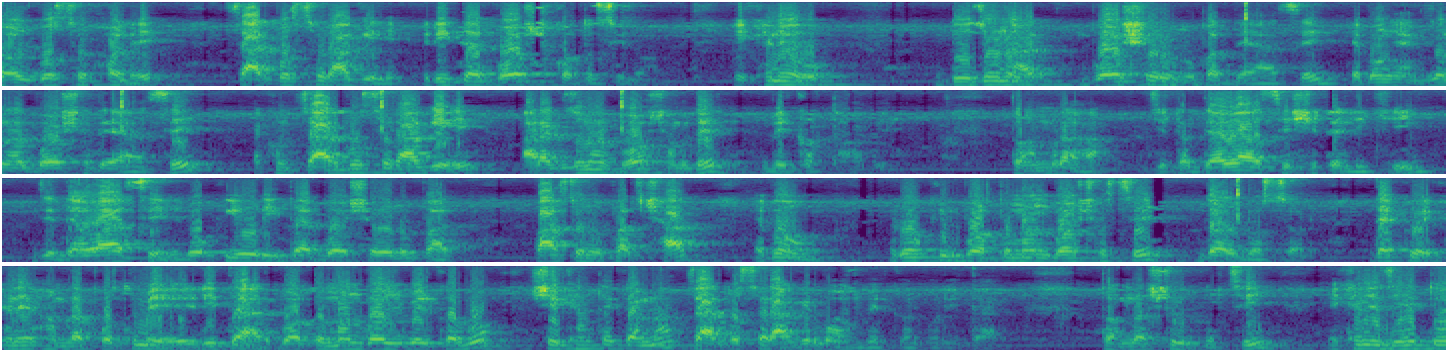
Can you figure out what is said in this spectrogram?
দশ বছর হলে চার বছর আগে রিতার বয়স কত ছিল? এখানেও দুজনার বয়সের অনুপাত দেয়া আছে এবং একজনের বয়স দেয়া আছে। এখন চার বছর আগে আর একজনের বয়স আমাদের বের করতে হবে। তো আমরা যেটা দেওয়া আছে সেটা লিখি, যে দেওয়া আছে রকি ও রিতার বয়সের অনুপাত পাঁচ অনুপাত সাত এবং রকির বর্তমান বয়স হচ্ছে দশ বছর। দেখো, এখানে আমরা প্রথমে রিতার বর্তমান বয়স বের করব, সেখান থেকে আমরা চার বছর আগের বয়স বের করব রিতার তো আমরা শুরু করছি। এখানে যেহেতু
